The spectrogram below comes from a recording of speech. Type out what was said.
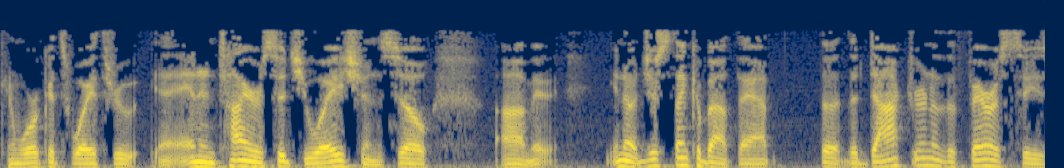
can work its way through an entire situation. So, um, it, you know, just think about that the, the doctrine of the Pharisees,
